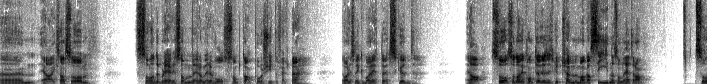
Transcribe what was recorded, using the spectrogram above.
Uh, ja, ikke sant. Så, så, det ble liksom mer og mer voldsomt da på skytefeltet. Det var liksom ikke bare ett og ett skudd. Ja, så, så da vi kom til at vi skulle tømme magasinet, som det heter, da, så,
